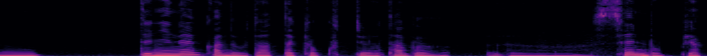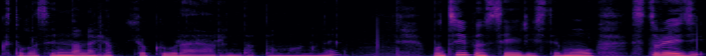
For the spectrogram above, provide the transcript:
うん、で2年間で歌った曲っていうのは多分うん1600とか1700曲ぐらいあるんだと思うのね。もう随分整理してもうストレージ、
